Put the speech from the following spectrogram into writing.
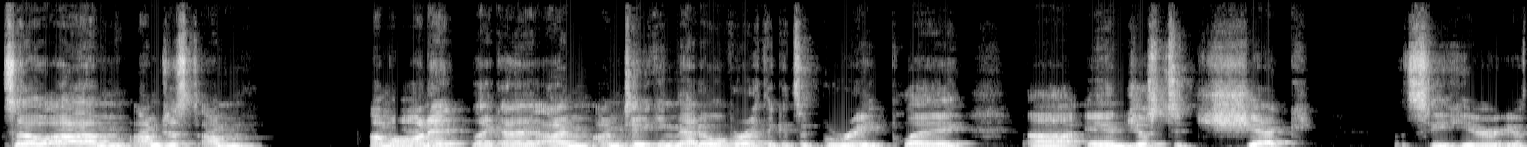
so um, I'm just I'm I'm on it. Like I, I'm I'm taking that over. I think it's a great play. Uh, and just to check, let's see here if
